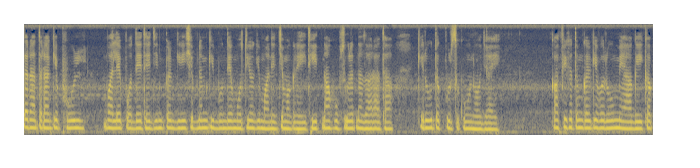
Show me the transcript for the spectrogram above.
तरह तरह के फूल वाले पौधे थे जिन पर गिरी शबनम की बूंदें मोतियों की माने चमक रही थी। इतना खूबसूरत नज़ारा था कि रूह तक पुरसकून हो जाए। काफ़ी ख़त्म करके वह रूम में आ गई। कप,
